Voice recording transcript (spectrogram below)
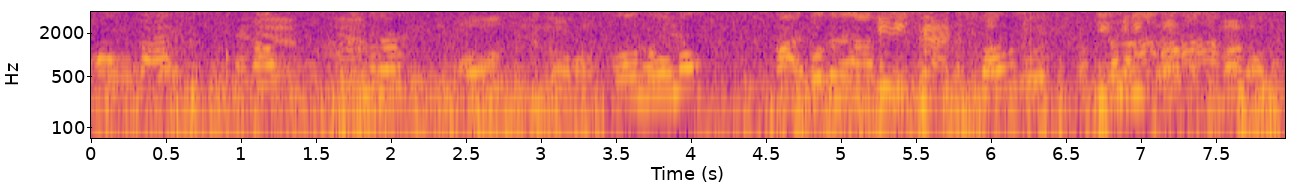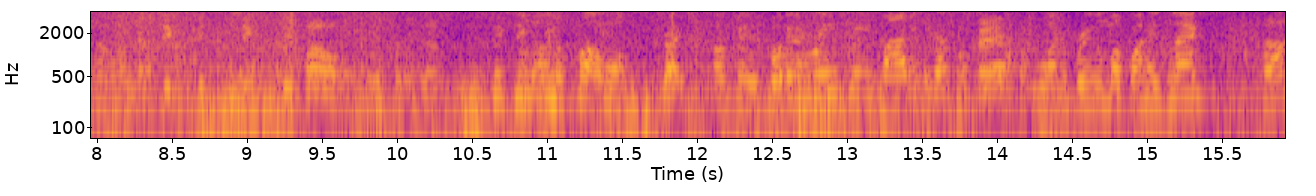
pulse ox, and also Yes, the chronometer. All normal. All normal. All right, we're gonna have Heating you pad. exposed. No, no, uh, uh, uh, 60, 60 pounds. 60 on the pulse. Great. Okay, We're gonna maintain body temperature. Okay. you want to bring him up on his legs? Huh?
